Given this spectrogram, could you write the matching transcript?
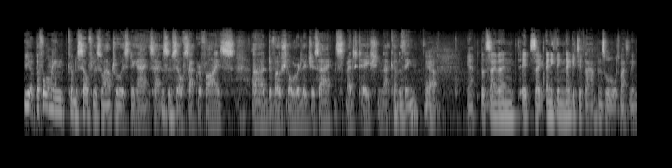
Yeah, performing kind of selfless or altruistic acts, acts of mm-hmm. self-sacrifice, uh, devotional religious acts, meditation, that kind of thing. Yeah. Yeah, but so then it's like anything negative that happens will automatically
